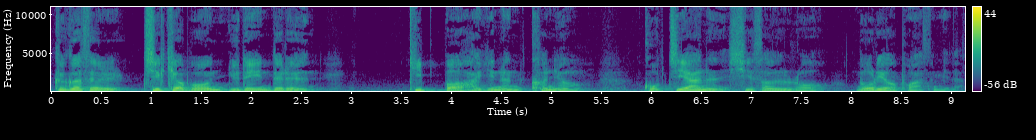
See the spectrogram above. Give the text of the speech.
그것을 지켜본 유대인들은 기뻐하기는 커녕 곱지 않은 시선으로 노려보았습니다.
